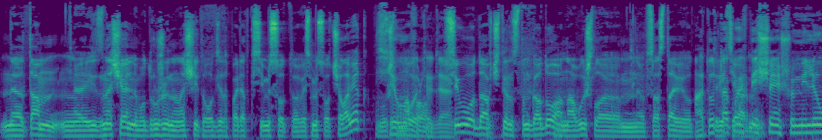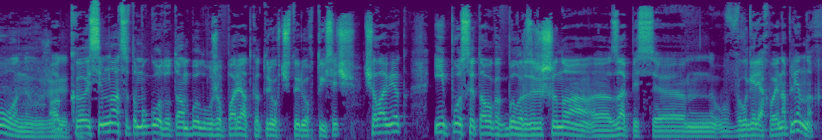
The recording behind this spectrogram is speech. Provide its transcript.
Э, там э, изначально вот дружина насчитывала где-то порядка 700-800 человек. Всего, на фронт. Да. Всего, да, в 2014 году она вышла в составе вот А тут такое армии. впечатление, что миллионы уже. А к 2017 году там было уже порядка 3-4 тысяч человек. И после того, как была разрешена запись в лагерях военнопленных,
